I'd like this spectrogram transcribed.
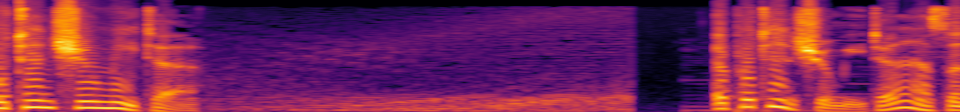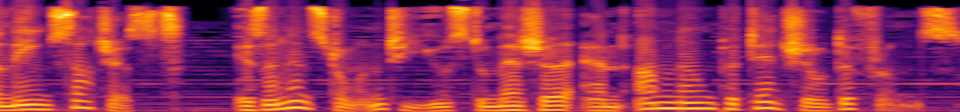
Potentiometer A potentiometer, as the name suggests, is an instrument used to measure an unknown potential difference.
